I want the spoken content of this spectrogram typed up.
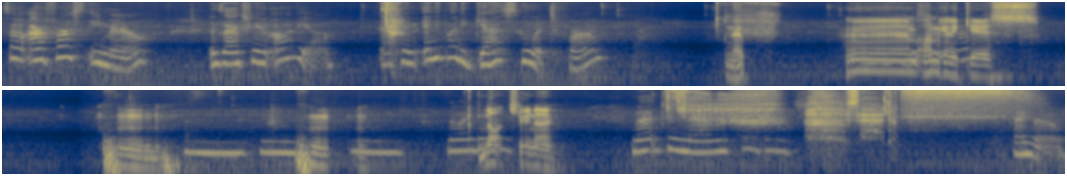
So our first email is actually an audio. And can anybody guess who it's from? Nope. Um, I'm going to guess. Hmm. Hmm. No idea. Not Juno. Not Juno. Sad. I know.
